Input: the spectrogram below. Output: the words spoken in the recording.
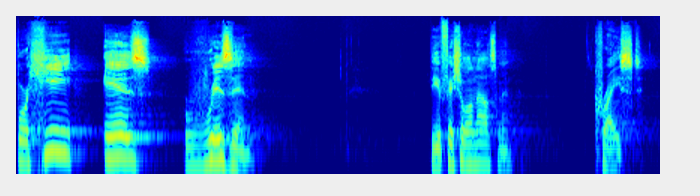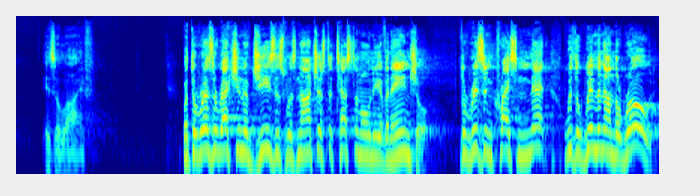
for he is risen. The official announcement Christ is alive. But the resurrection of Jesus was not just a testimony of an angel, The risen Christ met with the women on the road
